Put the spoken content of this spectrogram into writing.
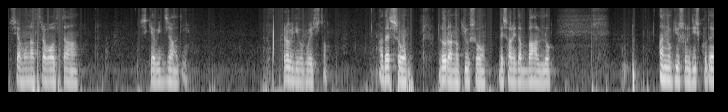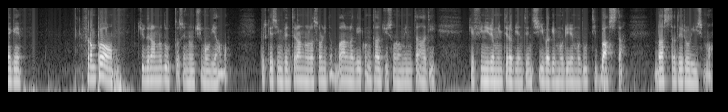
siamo un'altra volta schiavizzati. Però vi dico questo, adesso loro hanno chiuso le sale da ballo, hanno chiuso le discoteche. Fra un po' chiuderanno tutto se non ci muoviamo, perché si inventeranno la solita balla che i contagi sono aumentati, che finiremo in terapia intensiva, che moriremo tutti. Basta, basta terrorismo.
